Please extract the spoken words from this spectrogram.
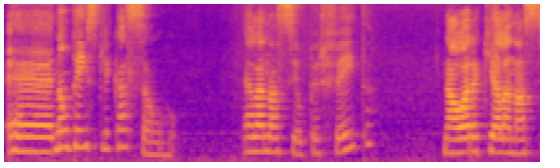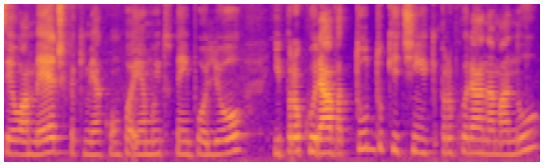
é, não tem explicação. Ela nasceu perfeita. Na hora que ela nasceu, a médica que me acompanha há muito tempo olhou e procurava tudo que tinha que procurar na Manu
